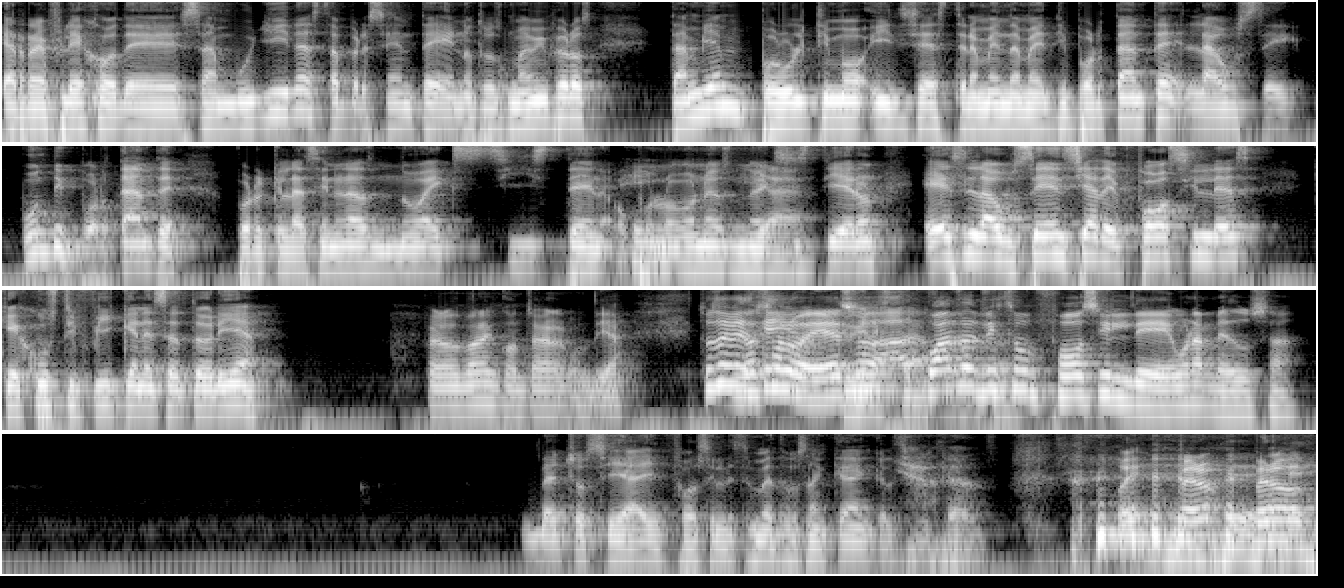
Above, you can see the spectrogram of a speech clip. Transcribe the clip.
El reflejo de zambullida está presente en otros mamíferos. También, por último, y es tremendamente importante, la punto importante, porque las sirenas no existen, o por lo menos no existieron, es la ausencia de fósiles que justifiquen esa teoría. Pero los van a encontrar algún día. ¿Tú sabes No que- solo eso. ¿Cuándo has visto un fósil de una medusa? De hecho, sí hay fósiles de medusa que quedan calcificados. Güey, pero, pero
